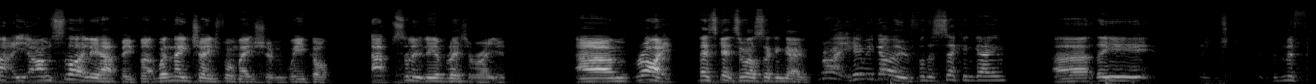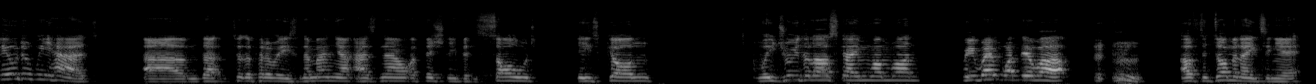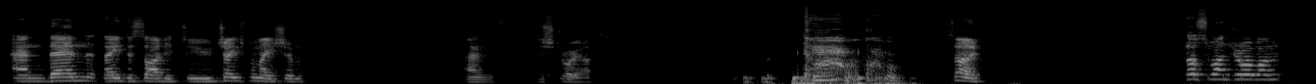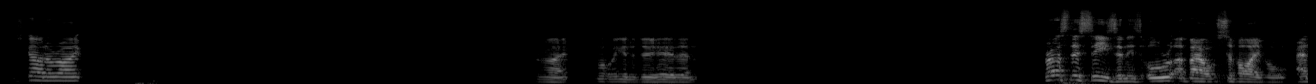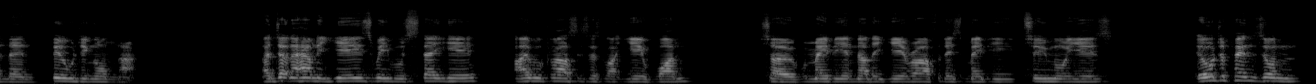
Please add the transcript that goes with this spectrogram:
I'm I'm slightly happy, but when they changed formation, we got absolutely obliterated. Um, right, let's get to our second game. Right, here we go for the second game. Uh, the, the midfielder we had um, that took the penalties, Nemanja, has now officially been sold. He's gone. We drew the last game 1 1. We went 1 0 up after dominating it, and then they decided to change formation and destroy us. so, lost one, draw one. It's going all right. All right, what are we going to do here then? For us this season is all about survival and then building on that. I don't know how many years we will stay here. I will class this as like year one so maybe another year after this, maybe two more years. It all depends on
